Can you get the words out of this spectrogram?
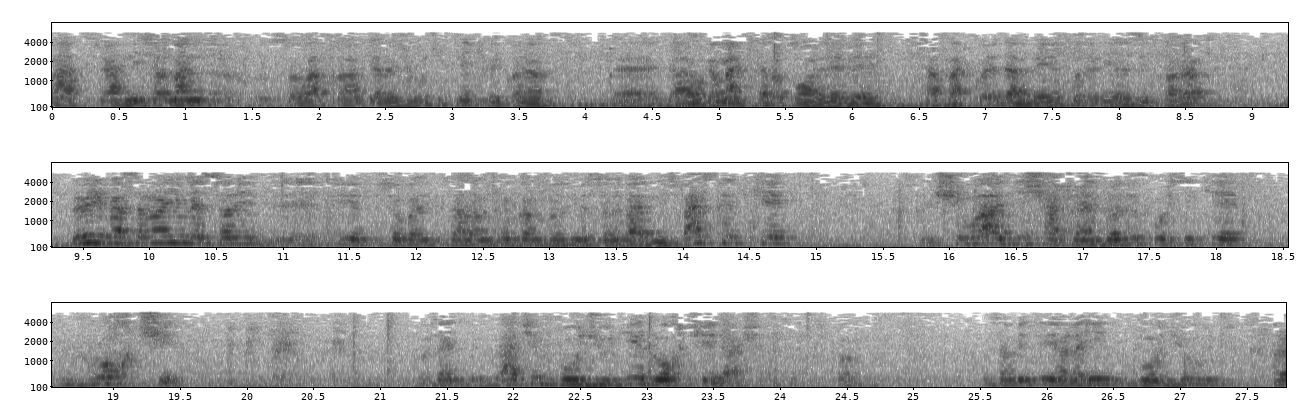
مطرح نیست. من صحبت کنم که راجع فکر می‌کنم. در واقع مکتب قالب تفکر در بین خود ریاضی کارا. ببینید مثلا یه مثالی توی صحبت زدم فکر کنم باز مثال بد نیست. فرض کنید که شما از یه شطرنجباز پرسید که رخ چیه؟ مثلا بچه وجودی رخ چیه در خب؟ مثلا بتونی حالا این موجود حالا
